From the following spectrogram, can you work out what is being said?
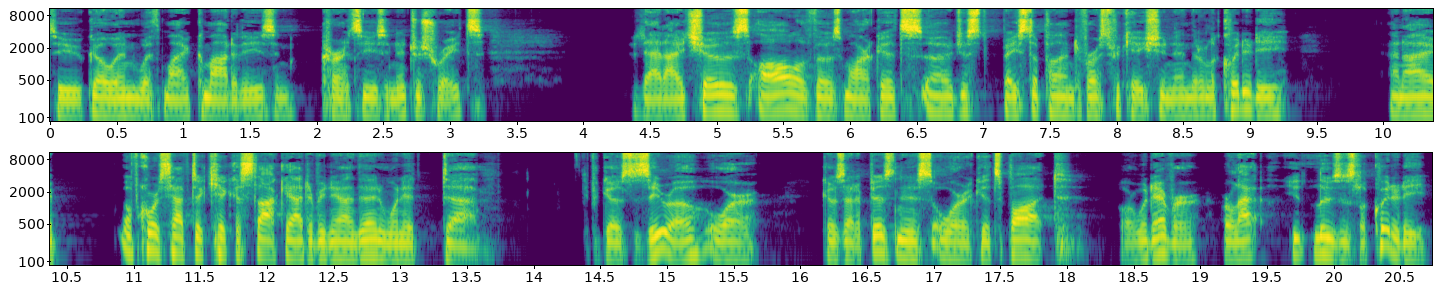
to go in with my commodities and currencies and interest rates. That I chose all of those markets uh, just based upon diversification and their liquidity. And I, of course, have to kick a stock out every now and then when it uh, if it goes to zero or goes out of business or it gets bought or whatever or la- loses liquidity.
